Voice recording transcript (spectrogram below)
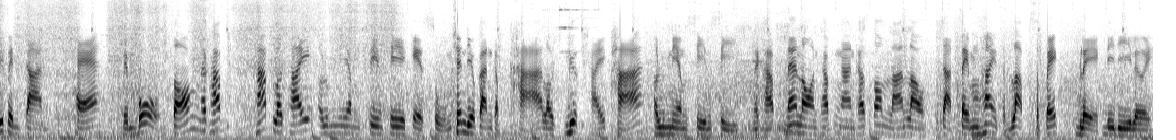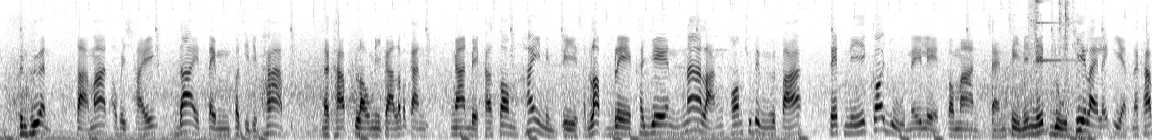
ี่เป็นจานแท้เบมโบ2นะครับฮับเราใช้อลูมิเนียม CNC เกรดสูง เช่นเดียวกันกับขาเราเลือกใช้ขาอลูมิเนียม CNC นะครับแน่นอนครับงานคัสตอมร้านเราจัดเต็มให้สำหรับสเปคเบรกดี ๆ เลย เพื่อนๆ สามารถเอาไปใช้ได้เต็มประสิทธิภาพ นะครับ เรามีการรับประกันงานเบรกคัสตอมให้ 1 ปีสำหรับเบรกคเยนหน้าหลังพร้อมชุดเบรกมือไฟฟ้าเซตนี้ก็อยู่ในเลทประมาณแสนสี่นิด ๆ อยู่ที่รายละเอียดนะครับ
